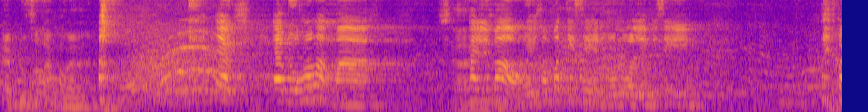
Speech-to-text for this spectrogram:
แอบดูข้างหลังมา แอบแอบดูข้างหลังมา ใช่ใช่หรือเปล่าเฮ้ยเขาปฏิเสธรัวๆเลยพี่ซีไปไป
